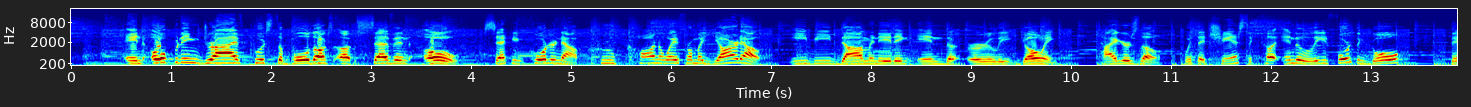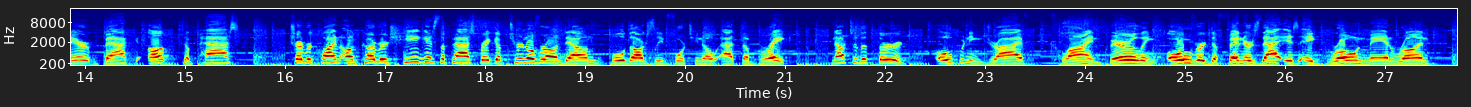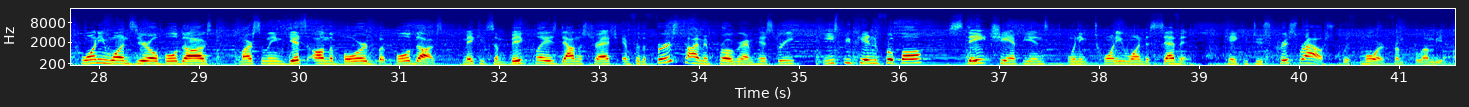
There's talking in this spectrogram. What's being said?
An opening drive puts the Bulldogs up 7-0. Second quarter now, Crew Conaway from a yard out. EB dominating in the early going. Tigers, though, with a chance to cut into the lead, fourth and goal, they're back up to pass. Trevor Klein on coverage. He gets the pass breakup. Turnover on down. Bulldogs lead 14-0 at the break. Now to the third. Opening drive. Klein barreling over defenders. That is a grown man run. 21-0 Bulldogs. Marceline gets on the board, but Bulldogs making some big plays down the stretch. And for the first time in program history, East Buchanan football state champions winning 21-7. KQ2's Chris Roush with more from Columbia.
